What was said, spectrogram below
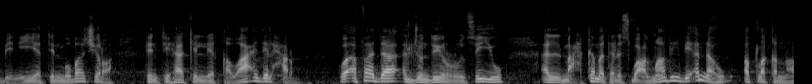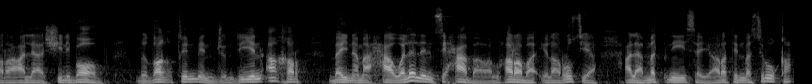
بنية مباشرة في انتهاك لقواعد الحرب. وأفاد الجندي الروسي المحكمة الأسبوع الماضي بأنه أطلق النار على شيليبوف بضغط من جندي آخر بينما حاول الانسحاب والهرب إلى روسيا على متن سيارة مسروقة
